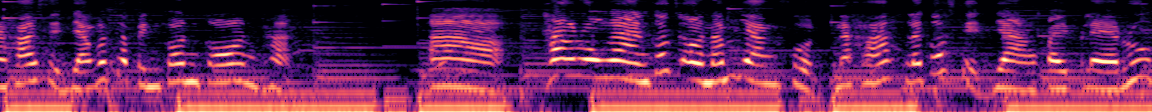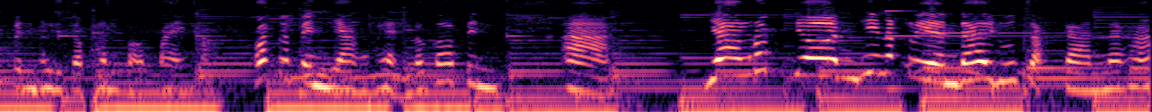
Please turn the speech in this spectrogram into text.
นะคะ เศษยางก็จะเป็นก้อนๆค่ะอ่าทางโรงงานก็จะเอาน้ำยางสดนะคะ แล้วก็เศษยางไปแปรรูปเป็นผลิตภัณฑ์ต่อไปค่ะ ก็จะเป็นยางแผ่นแล้วก็เป็นอ่ายางรถยนต์ที่นักเรียนได้รู้จักกันนะคะ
